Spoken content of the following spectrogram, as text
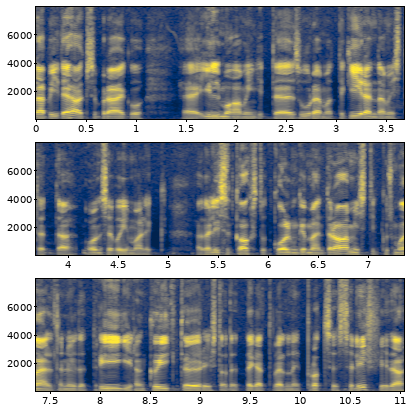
läbi tehakse praegu, Eh, ilma mingite suuremate kiirendamisteta on see võimalik. aga lihtsalt kaks tuhat kolmkümmend raamistikus mõelda nüüd, et riigil on kõik tööriistad, et tegelikult veel neid protsesse lihvida,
